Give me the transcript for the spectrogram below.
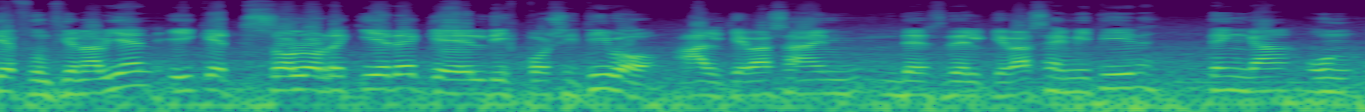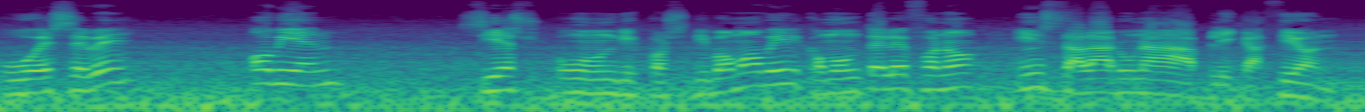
que funciona bien y que solo requiere que el dispositivo al que vas a, em, desde el que vas a emitir tenga un USB o bien, si es un dispositivo móvil como un teléfono, instalar una aplicación.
